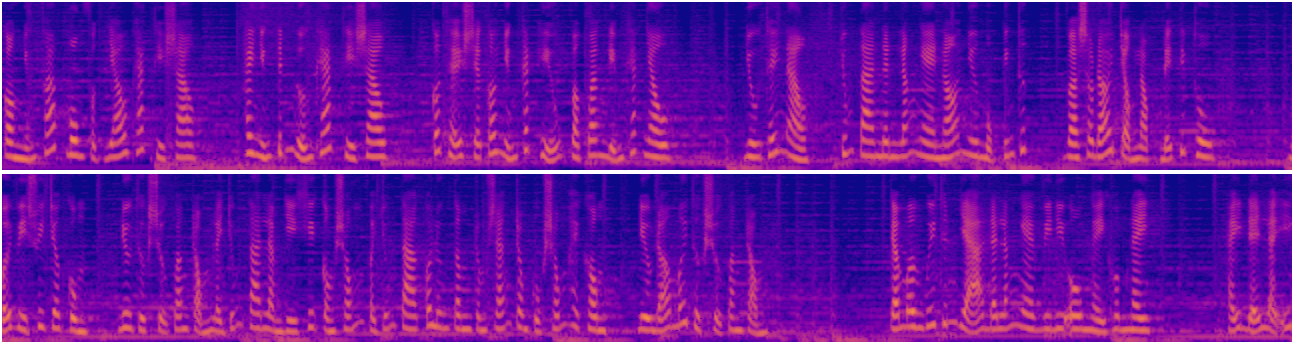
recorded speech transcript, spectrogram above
còn những pháp môn Phật giáo khác thì sao? Hay những tín ngưỡng khác thì sao? Có thể sẽ có những cách hiểu và quan điểm khác nhau. Dù thế nào, chúng ta nên lắng nghe nó như một kiến thức và sau đó chọn lọc để tiếp thu. Bởi vì suy cho cùng, điều thực sự quan trọng là chúng ta làm gì khi còn sống và chúng ta có lương tâm trong sáng trong cuộc sống hay không, điều đó mới thực sự quan trọng. Cảm ơn quý thính giả đã lắng nghe video ngày hôm nay. Hãy để lại ý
